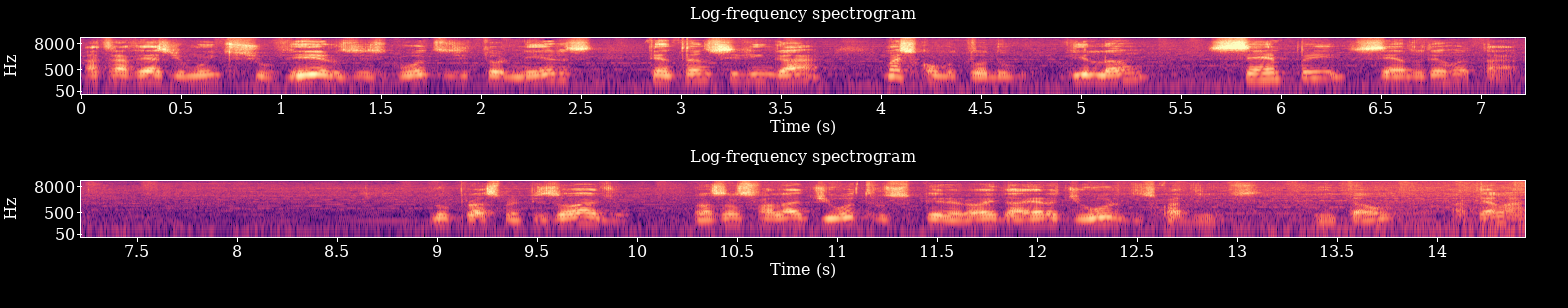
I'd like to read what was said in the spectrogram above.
através de muitos chuveiros, esgotos e torneiras, tentando se vingar, mas como todo vilão, sempre sendo derrotado. No próximo episódio, nós vamos falar de outro super-herói da era de ouro dos quadrinhos. Então, até lá!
